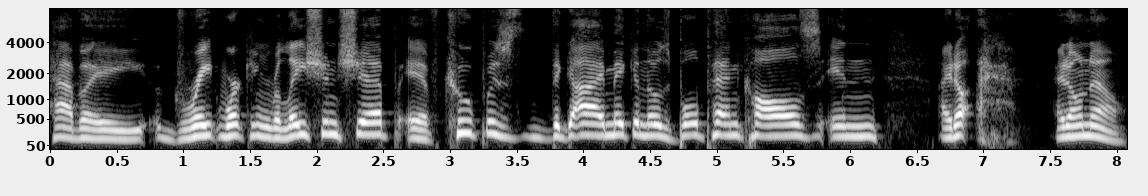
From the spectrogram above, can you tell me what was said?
have a great working relationship. If Coop is the guy making those bullpen calls in I don't I don't know.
